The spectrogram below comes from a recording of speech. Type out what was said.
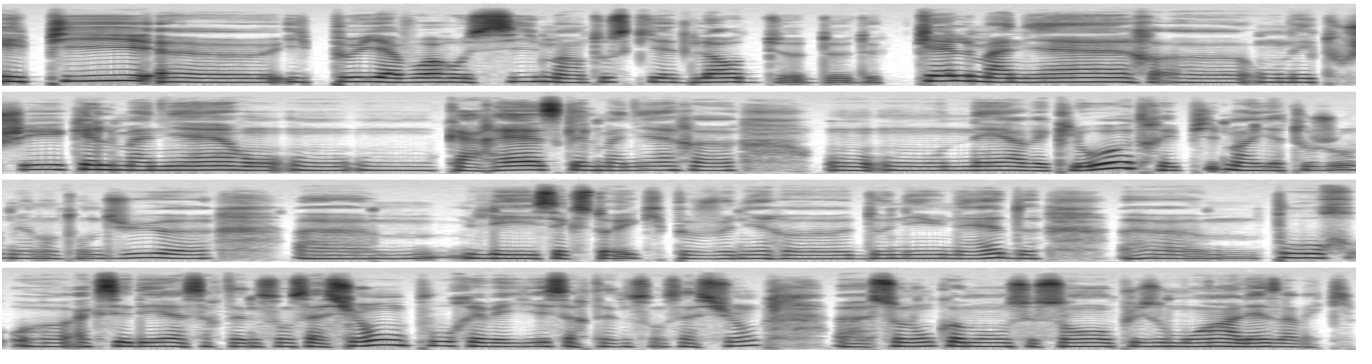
Et puis, euh, il peut y avoir aussi ben, tout ce qui est de l'ordre de, quelle manière euh, on est touché, quelle manière on, caresse, quelle manière euh, on, est avec l'autre. Et puis, ben, il y a toujours, bien entendu, les sextoys qui peuvent venir donner une aide pour accéder à certaines sensations, pour réveiller certaines sensations, selon comment on se sent plus ou moins à l'aise avec.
